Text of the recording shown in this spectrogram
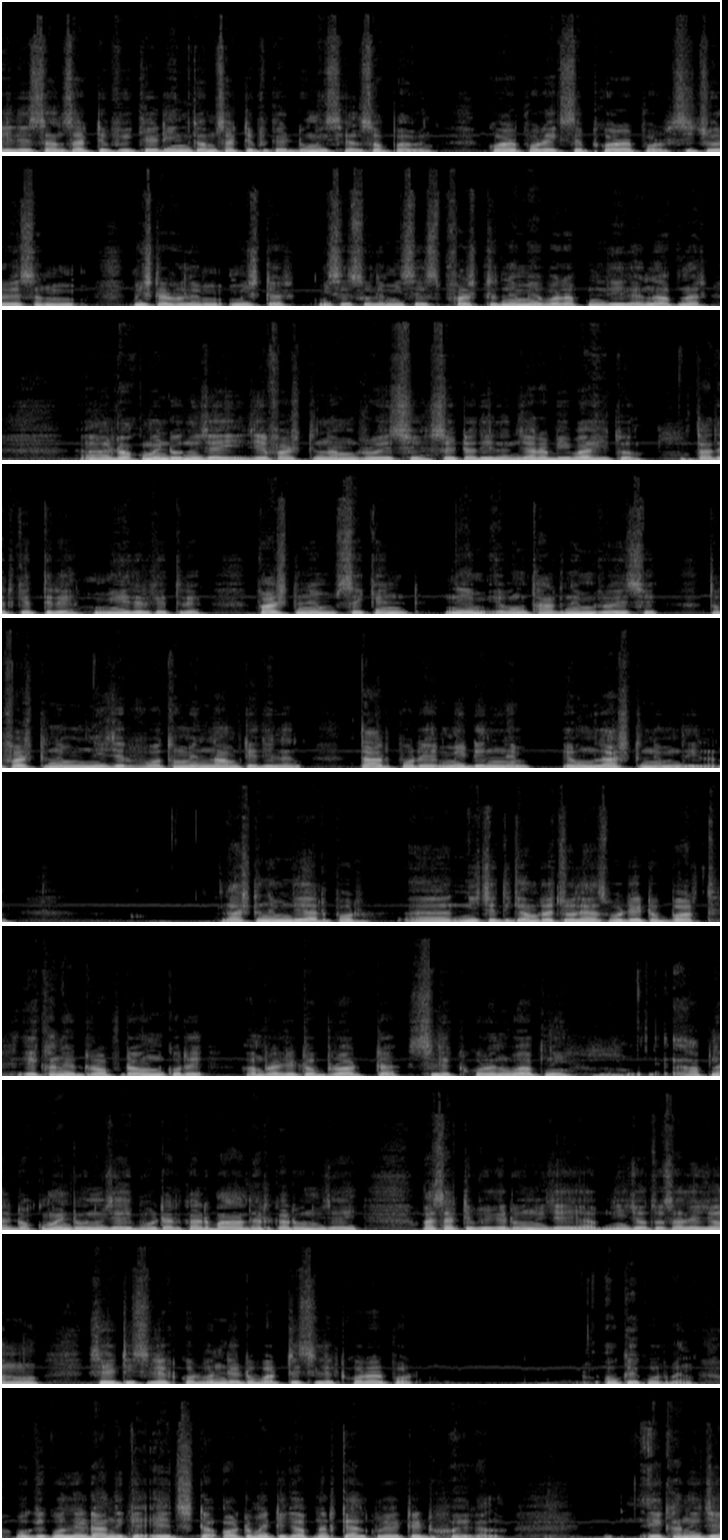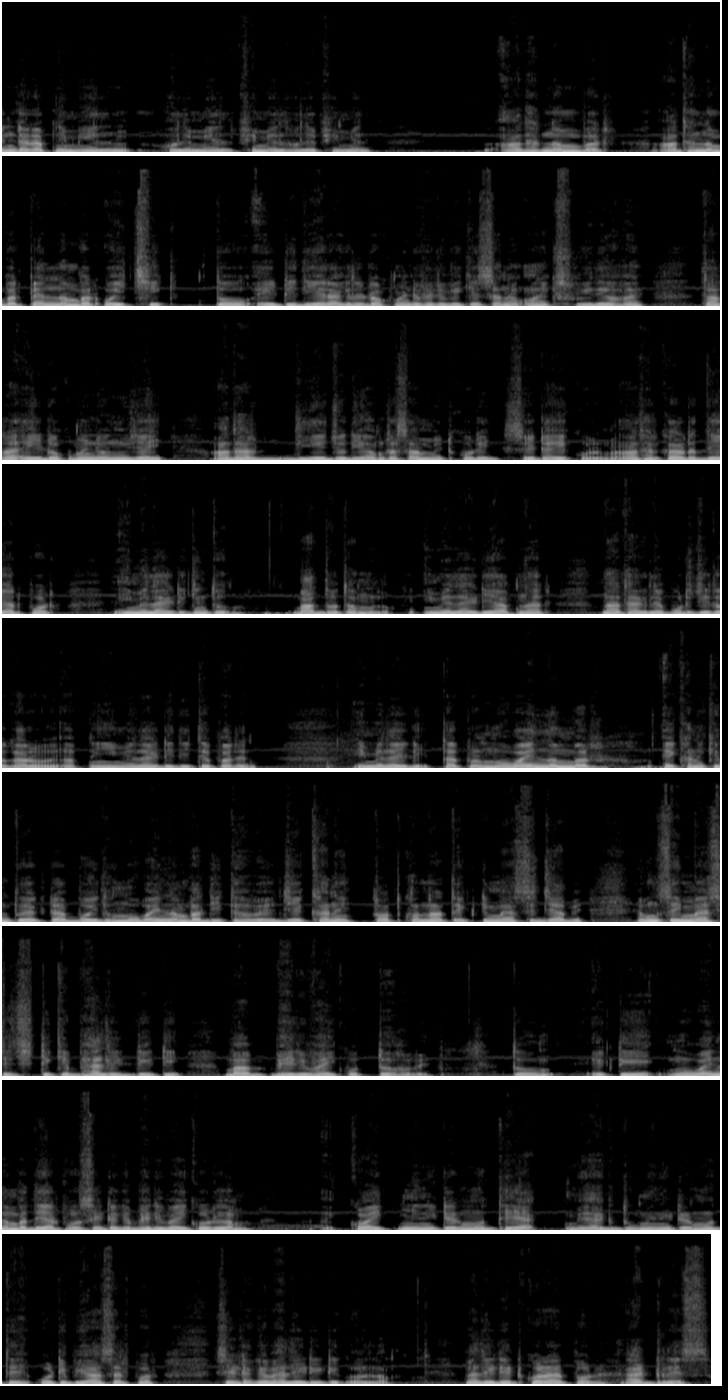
relation certificate, income certificate, domicile সব পাবেন। করার পর অ্যাকসেপ্ট করার পর সিচুয়েশন মিস্টার হলে মিস্টার মিসেস হলে মিসেস ফার্স্ট নেম এবার আপনি দিলেন, আপনার ডকুমেন্ট অনুযায়ী যে ফার্স্ট নাম রয়েছে, সেটা দিলেন। যারা বিবাহিত, তাদের ক্ষেত্রে, মেয়েদের ক্ষেত্রে ফার্স্ট নেম সেকেন্ড নেম এবং থার্ড নেম রয়েছে। তো ফার্স্ট নেম নিজের প্রথমের নামটি দিলেন, তারপরে মিডিল নেম এবং লাস্ট নেম দিলেন। লাস্ট নেম দেওয়ার পর নিচের দিকে আমরা চলে আসব ডেট অফ বার্থ এখানে ড্রপ ডাউন করে আমরা ডেট অফ বার্থটা সিলেক্ট করে নেব। আপনি আপনার ডকুমেন্ট অনুযায়ী ভোটার কার্ড বা আধার কার্ড অনুযায়ী বা সার্টিফিকেট অনুযায়ী আপনি যত সালে জন্ম সেইটি সিলেক্ট করবেন ডেট অফ বার্থটি সিলেক্ট করার পর ওকে করবেন। ওকে করলে ডান দিকে এজটা অটোমেটিক আপনার ক্যালকুলেটেড হয়ে গেল। এখানে জেন্ডার আপনি মেল হলে মেল ফিমেল হলে female Aadhaar number Aadhaar number PAN number ঐচ্ছিক। তো এইটি দিয়ে রাখলে ডকুমেন্ট ভেরিফিকেশানে অনেক সুবিধা হয়। তারা এই ডকুমেন্ট অনুযায়ী আধার দিয়ে যদি আমরা সাবমিট করি সেটা এ করবে। আধার কার্ড দেওয়ার পর ইমেল আইডি কিন্তু বাধ্যতামূলক। ইমেল আইডি আপনার না থাকলে পরিচিত কারও আপনি ইমেল আইডি দিতে পারেন। ইমেল আইডি তারপর মোবাইল নাম্বার এখানে কিন্তু একটা বৈধ মোবাইল নাম্বার দিতে হবে, যেখানে তৎক্ষণাৎ একটি মেসেজ যাবে এবং সেই মেসেজটিকে ভ্যালিডিটি বা ভেরিফাই করতে হবে। তো একটি মোবাইল নাম্বার দেওয়ার পর সেটাকে ভেরিফাই করলাম। কয়েক মিনিটের মধ্যে, এক এক দু মিনিটের মধ্যে ওটিপি আসার পর সেটাকে ভ্যালিডিটি করলাম। ভ্যালিডেট করার পর অ্যাড্রেস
